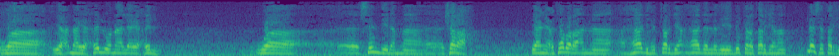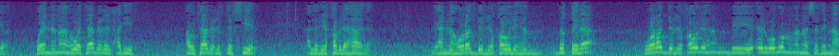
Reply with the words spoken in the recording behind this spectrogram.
وما يحل وما لا يحل. وسندي لما شرح. يعني اعتبر أن هذه الترجمة هذا الذي ذكر ترجمة ليس ترجمة وإنما هو تابع للحديث أو تابع للتفسير الذي قبل هذا لأنه رد لقولهم بالطلاء ورد لقولهم بالوضوء مما مست النار.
